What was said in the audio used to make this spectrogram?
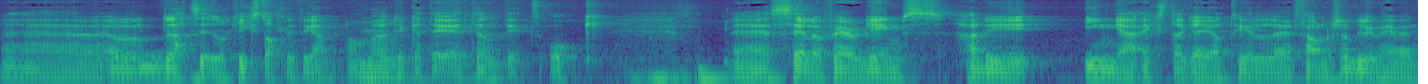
Eh, eller dratt sig ur Kickstart lite grann. De börjar tycka att det är töntigt. Och eh, Cellofair Games hade ju inga extra grejer till eh, Founders of Gloomhaven.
